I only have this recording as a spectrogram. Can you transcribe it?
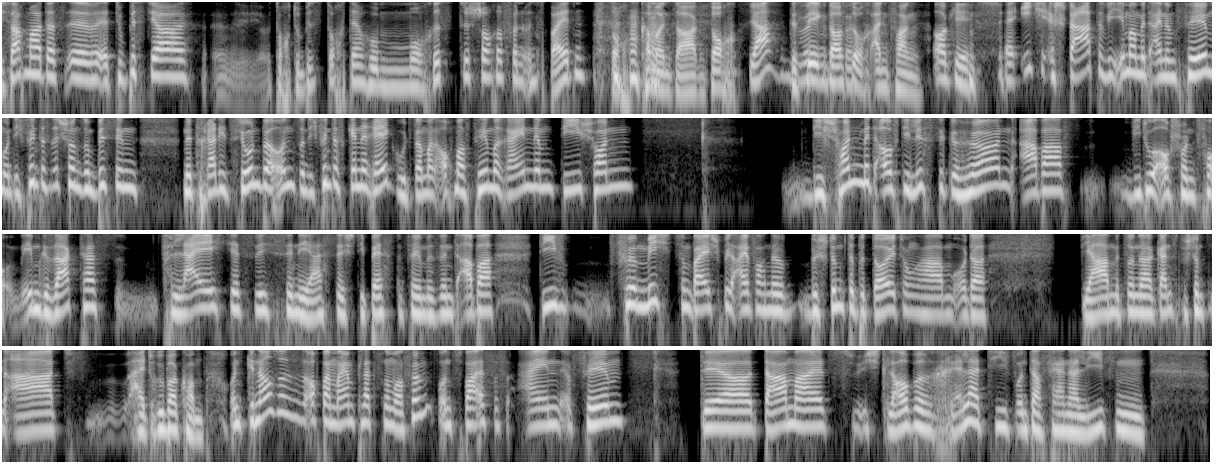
Ich sag mal, dass äh, du bist ja, äh, doch, du bist doch der humoristischere von uns beiden. Doch, kann man sagen, doch. Ja? Deswegen darfst du auch anfangen. Okay. Äh, ich starte wie immer mit einem Film und ich finde, das ist schon so ein bisschen eine Tradition bei uns und ich finde das generell gut, wenn man auch mal Filme reinnimmt, die schon, die schon mit auf die Liste gehören, aber wie du auch schon eben gesagt hast, vielleicht jetzt nicht cineastisch die besten Filme sind, aber die für mich zum Beispiel einfach eine bestimmte Bedeutung haben oder ja, mit so einer ganz bestimmten Art halt rüberkommen. Und genauso ist es auch bei meinem Platz Nummer 5. Und zwar ist es ein Film, der damals, ich glaube, relativ unter ferner Liefen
